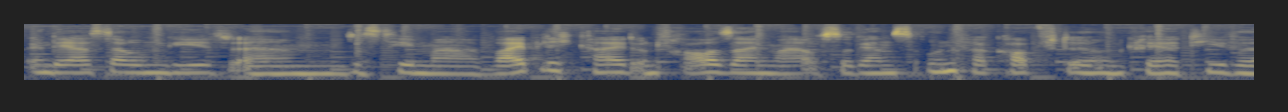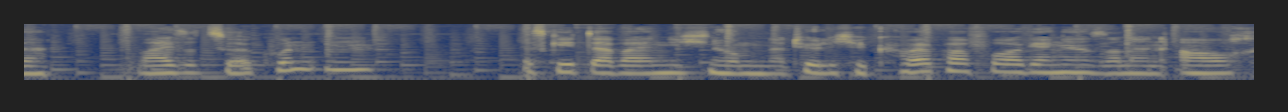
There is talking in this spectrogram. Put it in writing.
in der es darum geht, ähm, das Thema Weiblichkeit und Frausein mal auf so ganz unverkopfte und kreative Weise zu erkunden es geht dabei nicht nur um natürliche Körpervorgänge, sondern auch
